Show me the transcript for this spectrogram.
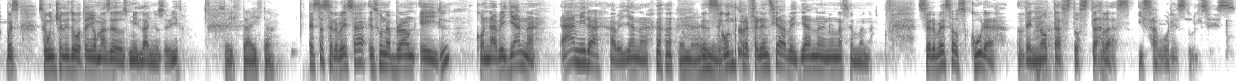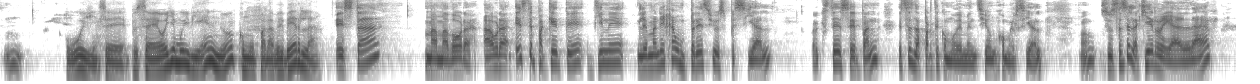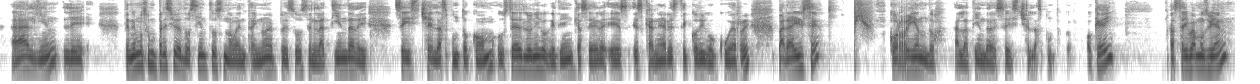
Pues, según Chelito Botello, más de dos mil años de vida. Pues ahí está, ahí está. Esta cerveza es una brown ale con avellana. Ah, mira, avellana. No. Segunda referencia a avellana en una semana. Cerveza oscura de notas tostadas y sabores dulces. Mm. Uy, se, pues se oye muy bien, ¿no? Como para beberla. Está mamadora. Ahora, este paquete tiene, le maneja un precio especial. Para que ustedes sepan, esta es la parte como de mención comercial. ¿no? Si usted se la quiere regalar a alguien, le tenemos un precio de 299 pesos en la tienda de seischelas.com. Ustedes lo único que tienen que hacer es escanear este código QR para irse corriendo a la tienda de seischelas.com. Ok, hasta ahí vamos bien.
